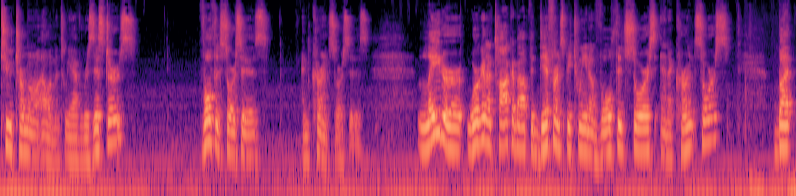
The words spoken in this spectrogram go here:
two terminal elements. We have resistors, voltage sources, and current sources. Later, we're going to talk about the difference between a voltage source and a current source. But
